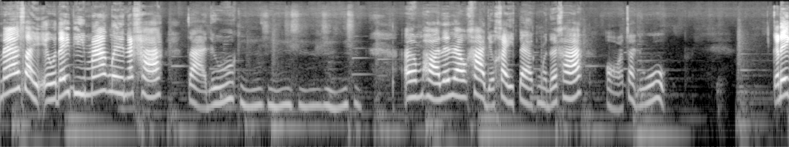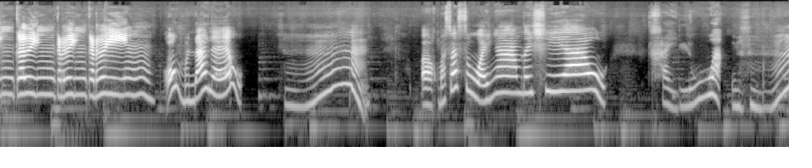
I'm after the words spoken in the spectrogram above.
แม่ใส่เอวได้ดีมากเลยนะคะจ่าลูก เอิมพอได้แล้วค่ะ เดี๋ยวไข่แตกหมดนะคะ อ๋อจ่าลูก กระดิ่งกระดิ่งกระดิ่งกระดิ่ง โอ้มันได้แล้วหืมออกมาซะสวยงามเลยเชียว ไข่ลวกอื้อหือ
